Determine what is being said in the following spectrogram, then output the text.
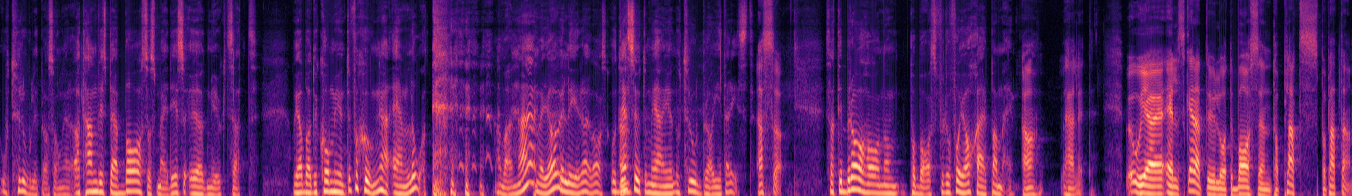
otroligt bra sångare. Att han vill spela bas hos mig, det är så ödmjukt så att... Och jag bara, du kommer ju inte få sjunga en låt. Han bara, nej men jag vill lira bas. Och dessutom är han ju en otroligt bra gitarrist. Alltså, Så att det är bra att ha honom på bas, för då får jag skärpa mig. ja, härligt. Och jag älskar att du låter basen ta plats på plattan.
